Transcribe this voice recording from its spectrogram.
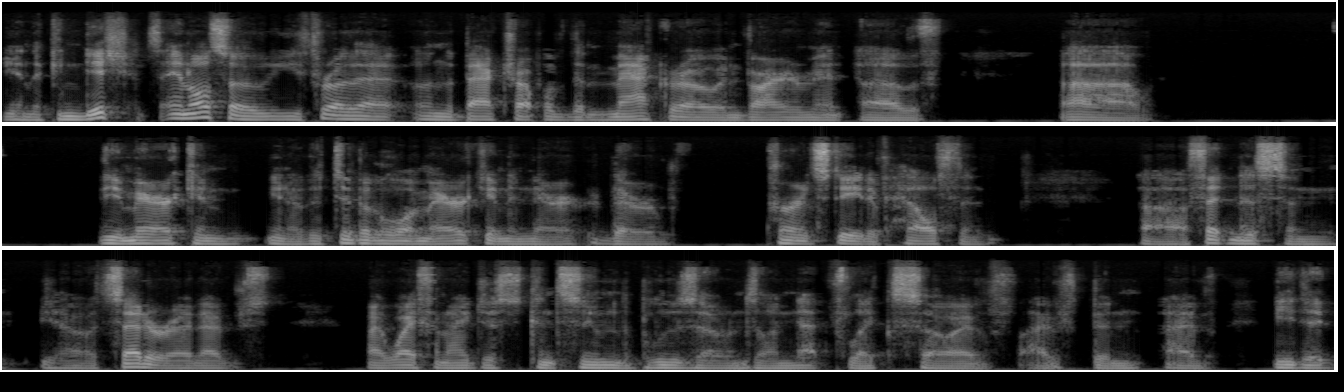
And the conditions. And also you throw that on the backdrop of the macro environment of uh, the American, you know, the typical American in their their current state of health and uh, fitness and you know, et cetera. And I've my wife and I just consume the blue zones on Netflix. So I've I've been I've need to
